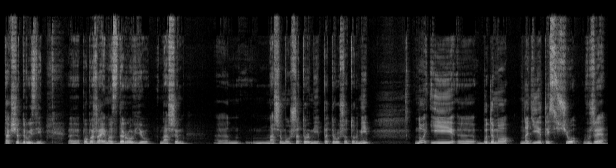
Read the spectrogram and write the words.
Так що, друзі, е, побажаємо здоров'ю нашим, е, нашому шатурмі, Петру Шатурмі. Ну і е, будемо надіятись, що вже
